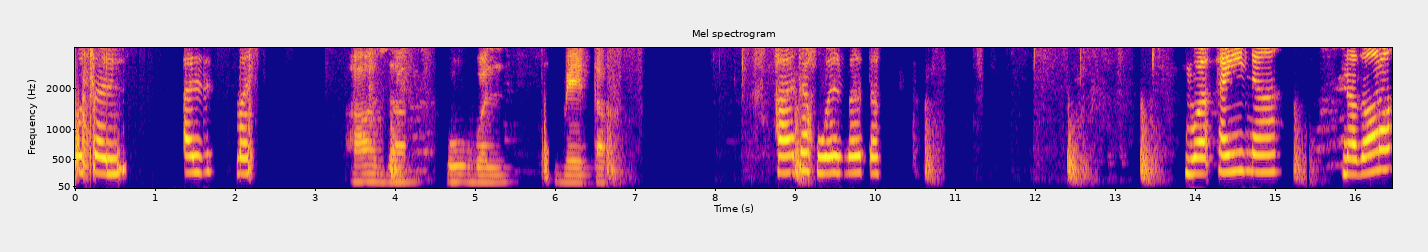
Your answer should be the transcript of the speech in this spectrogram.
مثل المس هذا هو المعطف هذا هو المطف وأين نظارة؟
